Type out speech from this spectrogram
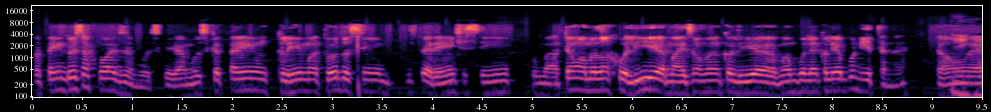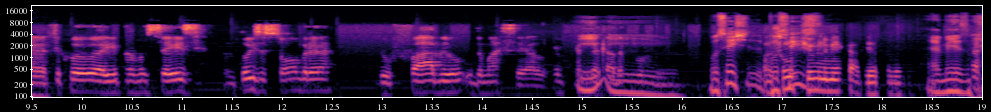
Só tem dois acordes a música. E a música tem um clima todo assim diferente, assim, uma, tem uma melancolia, mas uma melancolia, uma melancolia bonita, né? Então é, ficou aí para vocês Luz e Sombra do Fábio e do Marcelo. E, e... Vocês, Passou vocês... um filme na minha cabeça. Né? É mesmo.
